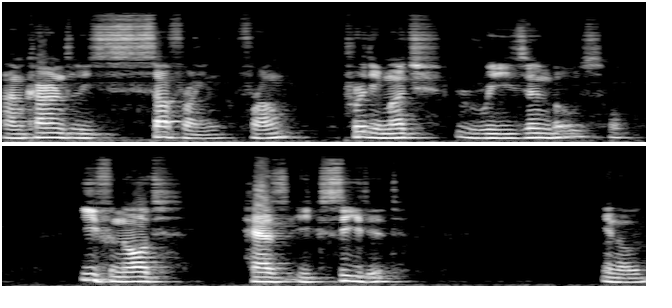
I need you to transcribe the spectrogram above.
I'm currently suffering from pretty much resembles, if not has exceeded, you know,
